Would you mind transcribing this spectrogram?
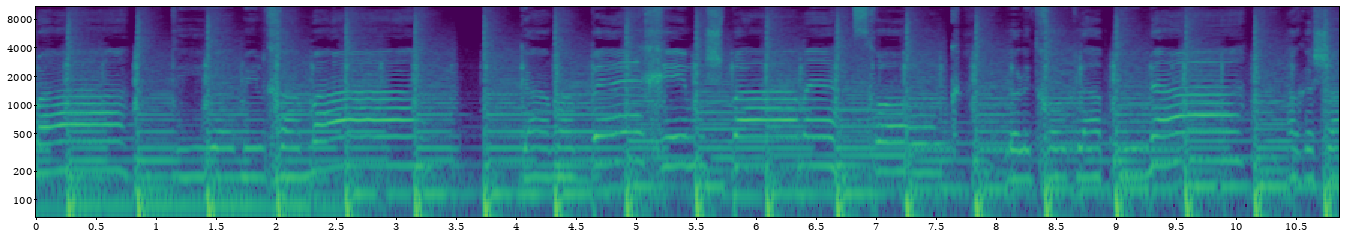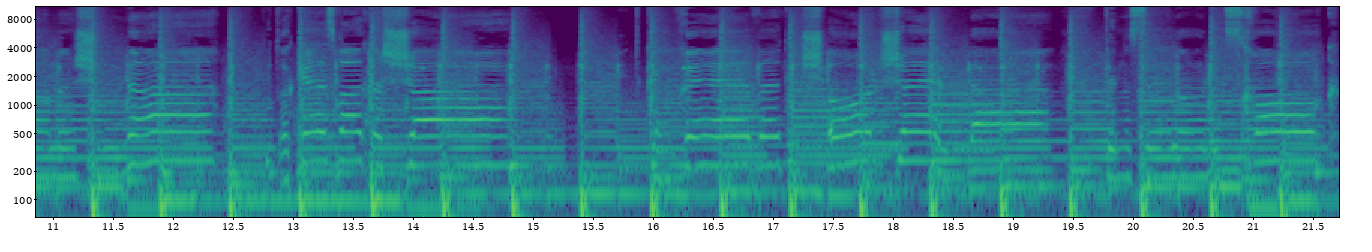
תשמע, תהיה מלחמה. גם הבכי מושפע מהצחוק, לא לדחוק לפינה, הרגשה משונה, תתרכז בבקשה. מתקרבת לשאול שאלה, תנסה לא לצחוק,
